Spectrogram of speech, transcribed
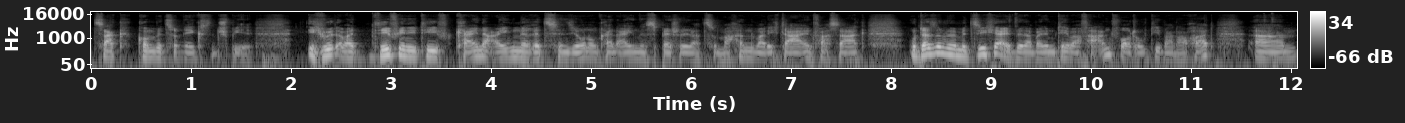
zack, kommen wir zum nächsten Spiel. Ich würde aber definitiv keine eigene Rezension und kein eigenes Special dazu machen, weil ich da einfach sage, und da sind wir mit Sicherheit wieder bei dem Thema Verantwortung, die man auch hat, ähm,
